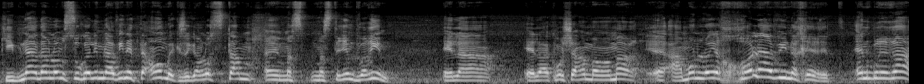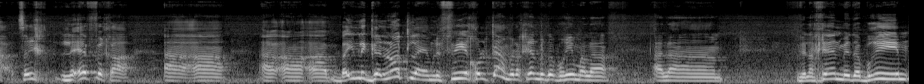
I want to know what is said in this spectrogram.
כי בני אדם לא מסוגלים להבין את העומק, זה גם לא סתם אה, מס, מסתירים דברים, אלא, אלא כמו שהרמב"ם אמר, ההמון לא יכול להבין אחרת, אין ברירה, צריך להפך, ה, ה, ה, ה, ה, ה, באים לגלות להם לפי יכולתם, ולכן מדברים על ה... על ה ולכן מדברים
